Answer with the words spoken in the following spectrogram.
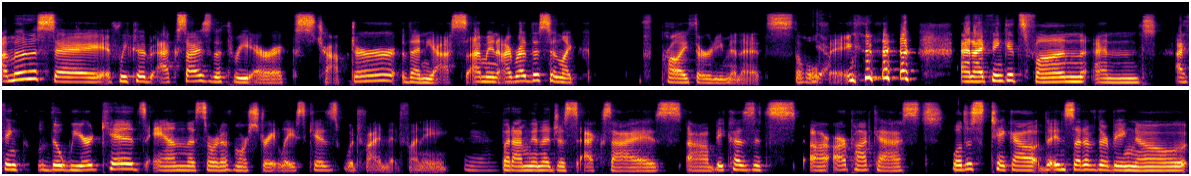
I'm going to say if we could excise the three Erics chapter, then yes. I mean, I read this in like probably 30 minutes, the whole Yeah. thing. and I think it's fun. And I think the weird kids and the sort of more straight laced kids would find it funny. Yeah. But I'm going to just excise uh, because it's our, our podcast. We'll just take out the, instead of there being no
